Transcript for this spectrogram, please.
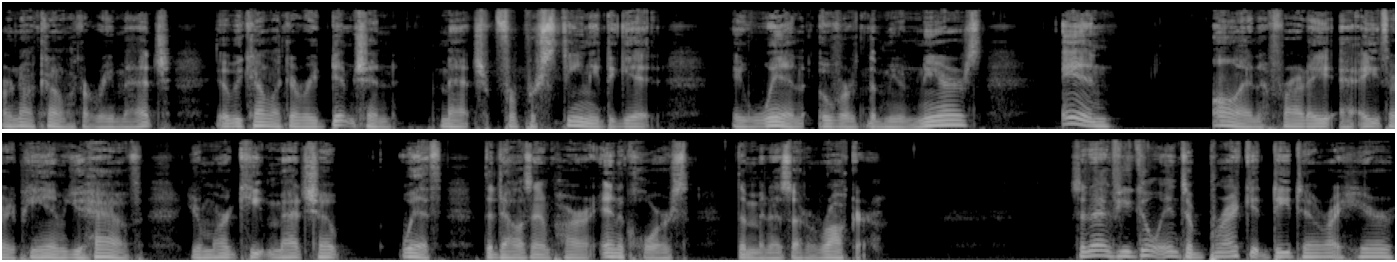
or not kind of like a rematch. It'll be kind of like a redemption match for Prestinni to get a win over the Mutineers. And on Friday at 8:30 p.m., you have your marquee matchup with the Dallas Empire and, of course, the Minnesota Rokkr. So now, if you go into bracket detail right here,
